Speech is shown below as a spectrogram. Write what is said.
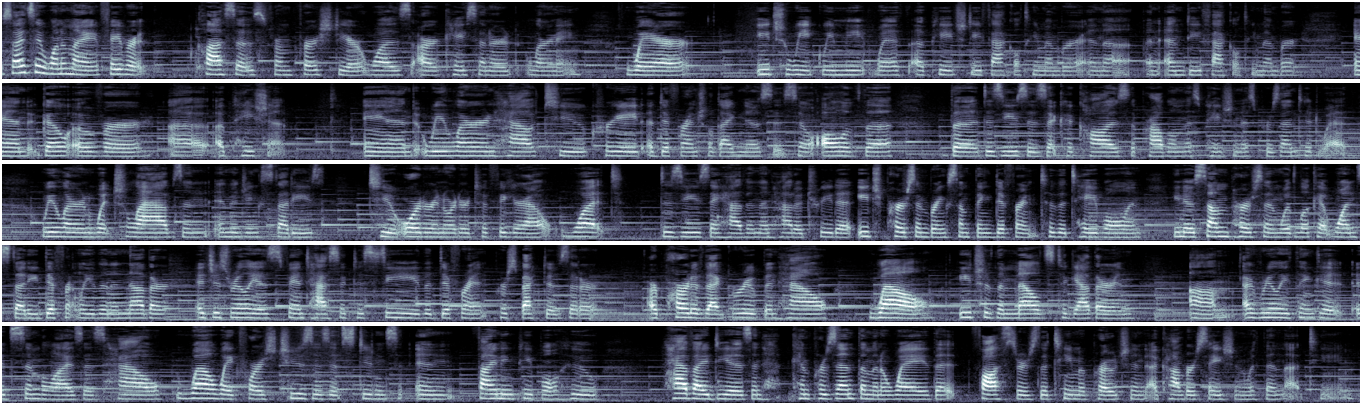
So I'd say one of my favorite classes from first year was our case-centered learning, where each week we meet with a PhD faculty member and a, an MD faculty member and go over uh, a patient. And we learn how to create a differential diagnosis. So all of the, the diseases that could cause the problem this patient is presented with. We learn which labs and imaging studies to order in order to figure out what disease they have and then how to treat it. Each person brings something different to the table and you know some person would look at one study differently than another. It just really is fantastic to see the different perspectives that are are part of that group and how well each of them melds together and um, I really think it, it symbolizes how well Wake Forest chooses its students in finding people who have ideas and can present them in a way that fosters the team approach and a conversation within that team.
